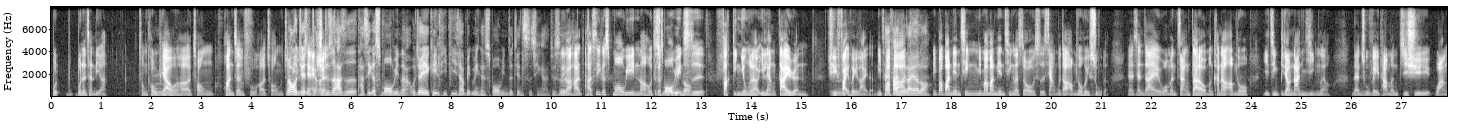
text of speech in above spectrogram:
不不不能成立啊。从投票和从换政府和从，然后我觉得你讲的就是它是它是一个 small win 啊，我觉得也可以提提一下 big win 跟 small win 这件事情啊，就是对了，它它是一个 small win，然后这个 small win 是 fucking 用了一两代人去 fight 回来的，你爸爸回来了咯，你爸爸年轻，你妈妈年轻的时候是想不到 UMNO 会输的，但现在我们长大了，我们看到 UMNO 已经比较难赢了。人除非他们继续往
